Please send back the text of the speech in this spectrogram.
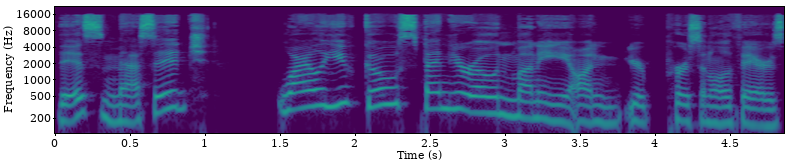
this message while you go spend your own money on your personal affairs.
